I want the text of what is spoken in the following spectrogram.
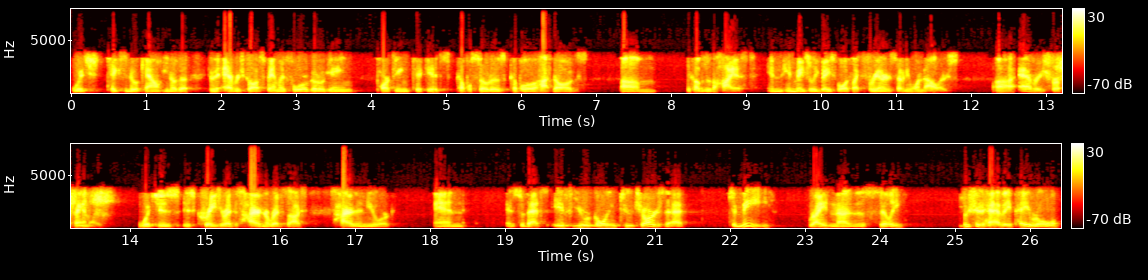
which takes into account, you know, the, the average cost, family four, go to a game, parking tickets, couple sodas, couple of hot dogs. Um, the Cubs are the highest in, in Major League Baseball. It's like $371, uh, average for a family, which is, is crazy, right? It's higher than the Red Sox. It's higher than New York. And, and so that's, if you're going to charge that to me, right? And this is silly. You should have a payroll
